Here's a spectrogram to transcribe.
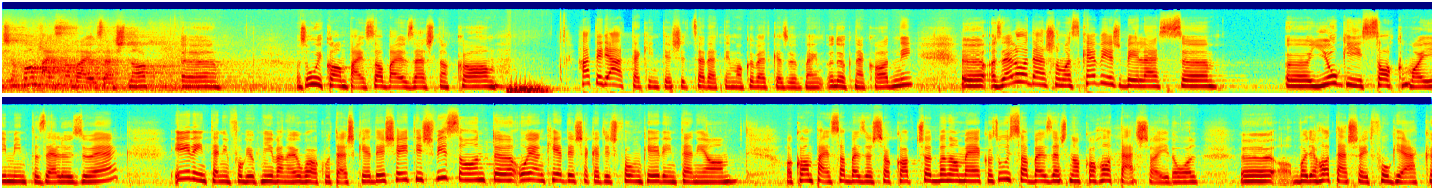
És a kampányszabályozásnak, az új kampányszabályozásnak a Hát egy áttekintését szeretném a következőkben önöknek adni. Az előadásom az kevésbé lesz jogi, szakmai, mint az előzőek. Érinteni fogjuk nyilván a jogalkotás kérdéseit is, viszont olyan kérdéseket is fogunk érinteni a, a kampány szabályozással kapcsolatban, amelyek az új szabályozásnak a hatásairól, vagy a hatásait fogják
